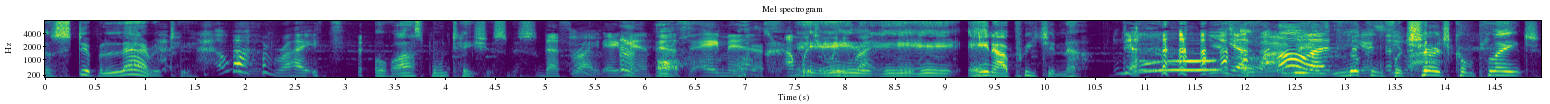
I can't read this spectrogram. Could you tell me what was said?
stipularity right. of ostentatiousness. That's right. Amen, Oh. Pastor. Amen. I'm with you when you're right. ain't- ain't I preaching now? Yes, We're Lord. looking for church complaints.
